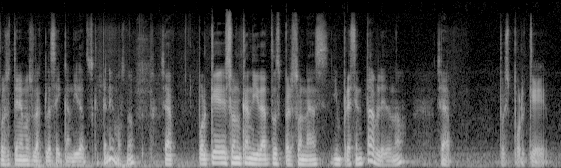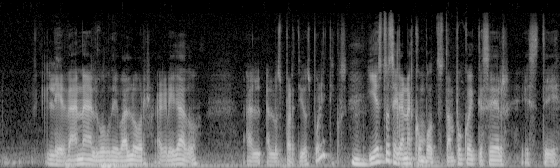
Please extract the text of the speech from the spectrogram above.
Por eso tenemos la clase de candidatos que tenemos, ¿no? O sea, ¿por qué son candidatos personas impresentables, ¿no? O sea, pues porque le dan algo de valor agregado a los partidos políticos. Y esto se gana con votos, tampoco hay que ser este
